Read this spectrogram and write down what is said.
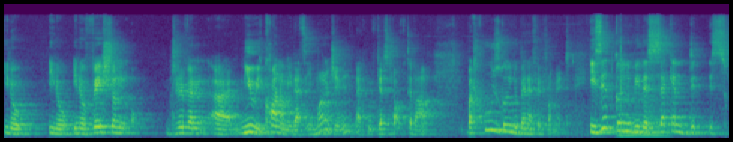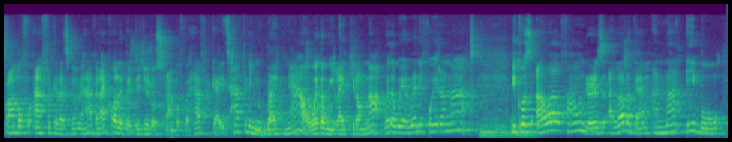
you know, you know, innovation driven uh, new economy that's emerging, like we've just talked about. But who's going to benefit from it? Is it going to be the second di- scramble for Africa that's going to happen? I call it the digital scramble for Africa. It's happening right now, whether we like it or not, whether we are ready for it or not. Because our founders, a lot of them, are not able,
